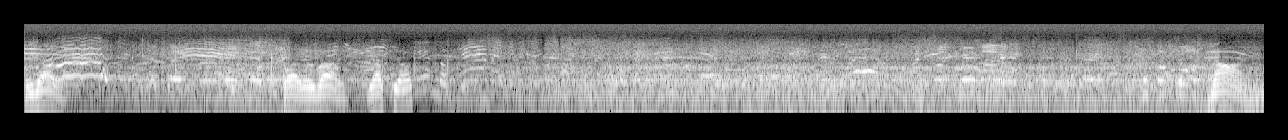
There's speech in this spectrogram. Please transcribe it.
About it? Yuck, yuck? Nine.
